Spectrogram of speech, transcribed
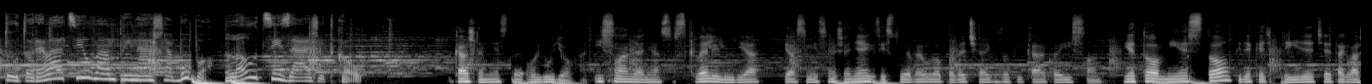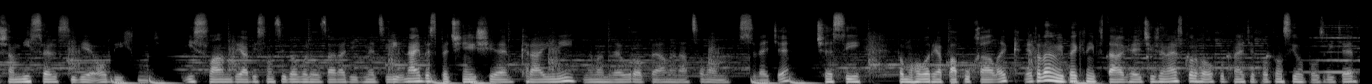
Túto reláciu vám prináša Bubo, lovci zážitkov. Každé miesto je o ľuďoch. Islandiania sú skvelí ľudia. Ja si myslím, že neexistuje v Európe väčšia exotika ako je Island. Je to miesto, kde keď prídete, tak vaša myseľ si vie oddychnúť. Island, ja by som si dovolil zaradiť medzi najbezpečnejšie krajiny, nielen v Európe, ale na celom svete. Česi tomu hovoria papuchálek. Je to veľmi pekný vták, hej, čiže najskôr ho ochutnajte, potom si ho pozrite.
